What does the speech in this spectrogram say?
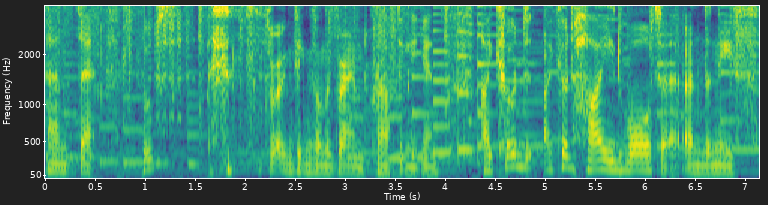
And that, oops, throwing things on the ground, crafting again. I could, I could hide water underneath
